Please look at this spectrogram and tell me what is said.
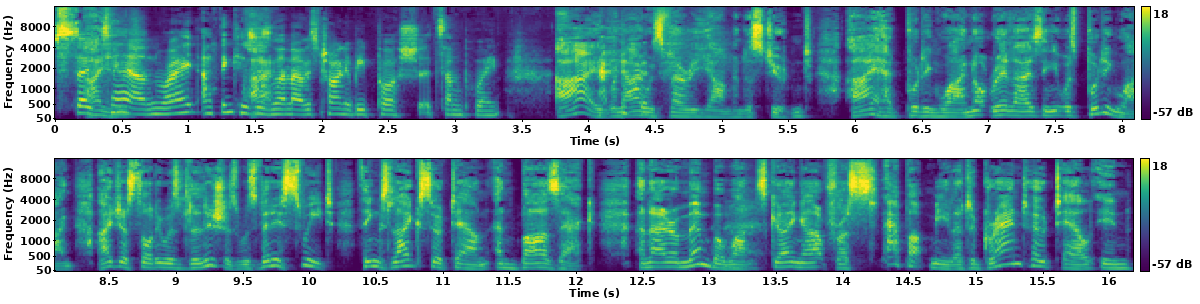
Sauternes, right? I think this was when I was trying to be posh at some point. I, when I was very young and a student, I had pudding wine, not realizing it was pudding wine. I just thought it was delicious. It was very sweet. Things like Sauternes and Barsac. And I remember once going out for a slap-up meal at a grand hotel in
